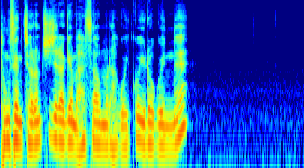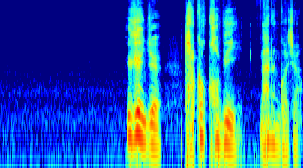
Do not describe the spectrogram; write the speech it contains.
동생처럼 찌질하게 말싸움을 하고 있고 이러고 있네. 이게 이제 덜컥 겁이 나는 거죠.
